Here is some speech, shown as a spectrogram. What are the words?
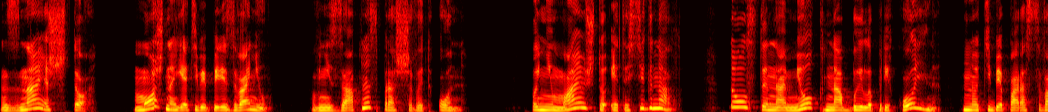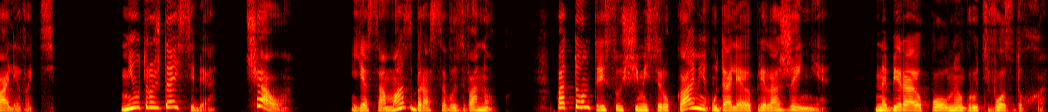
«Знаешь что? Можно я тебе перезвоню?» Внезапно спрашивает он. Понимаю, что это сигнал. Толстый намек на «было прикольно», но тебе пора сваливать. Не утруждай себя. Чао. Я сама сбрасываю звонок. Потом трясущимися руками удаляю приложение. Набираю полную грудь воздуха.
